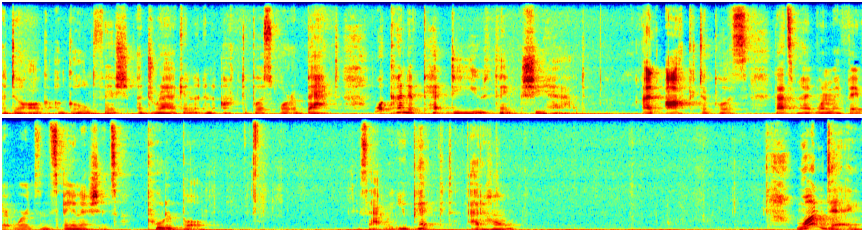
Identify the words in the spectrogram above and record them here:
a dog, a goldfish, a dragon, an octopus, or a bat. What kind of pet do you think she had? An octopus. That's my, one of my favorite words in Spanish. It's pulpo. Is that what you picked at home? One day,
